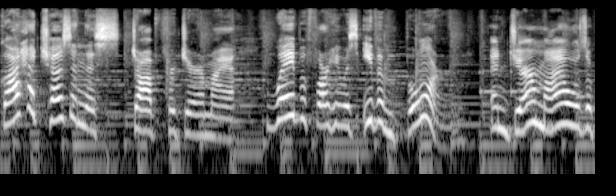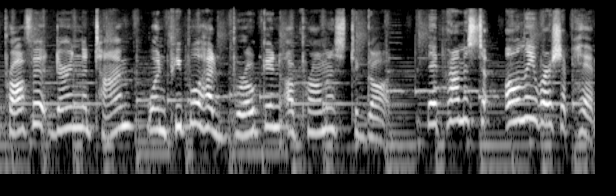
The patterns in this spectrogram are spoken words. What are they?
God had chosen this job for Jeremiah way before he was even born. And Jeremiah was a prophet during the time when people had broken a promise to God. They promised to only worship him,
